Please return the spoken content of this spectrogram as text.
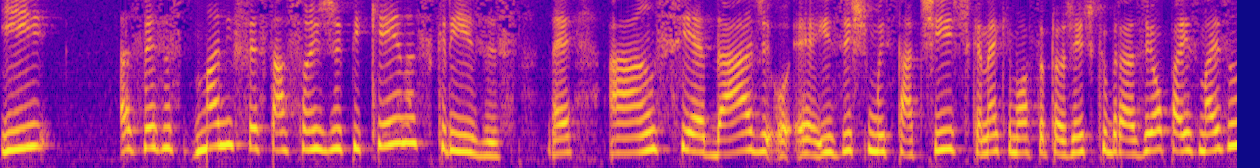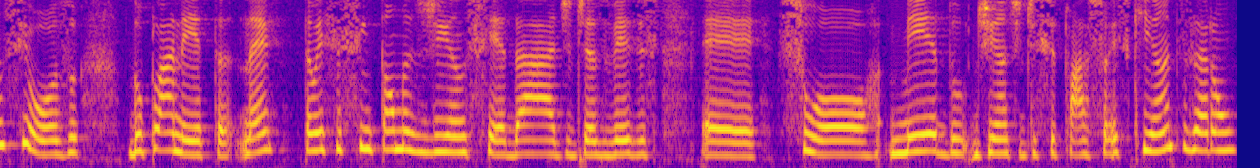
e às vezes manifestações de pequenas crises, né? A ansiedade, é, existe uma estatística, né, que mostra para gente que o Brasil é o país mais ansioso do planeta, né? Então esses sintomas de ansiedade, de às vezes é, suor, medo diante de situações que antes eram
